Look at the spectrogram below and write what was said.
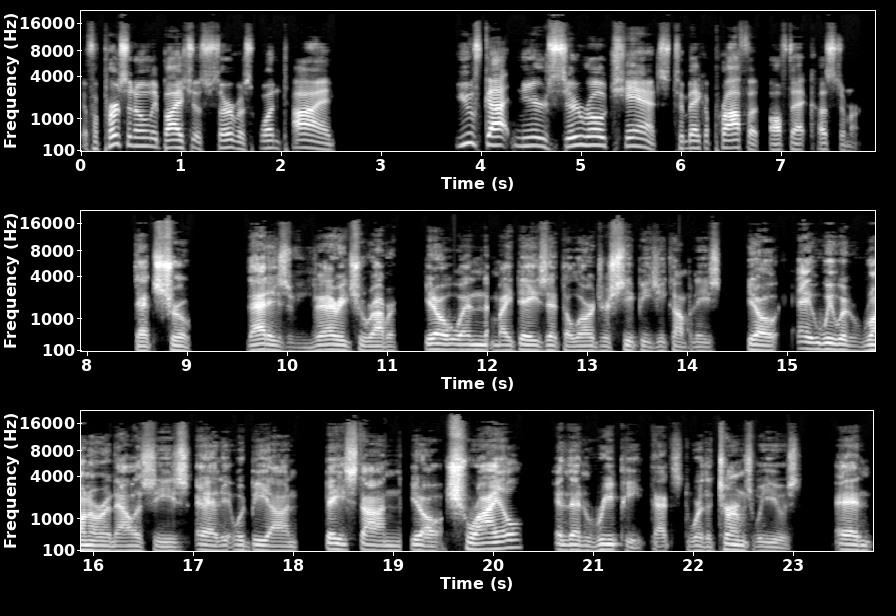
if a person only buys your service one time, you've got near zero chance to make a profit off that customer. That's true. That is very true, Robert you know, when my days at the larger CPG companies, you know, eh, we would run our analyses and it would be on based on, you know, trial and then repeat. That's where the terms we used. And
